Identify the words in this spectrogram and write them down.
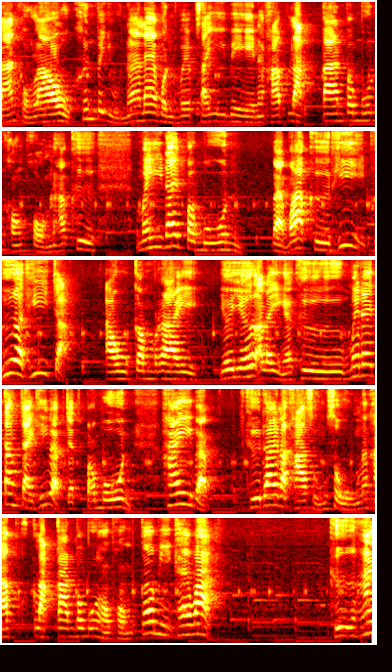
ร้านของเราขึ้นไปอยู่หน้าแรกบนเว็บไซต์ eBay นะครับ หลักการประมูลของผมนะครับคือไม่ได้ประมูลแบบว่าคือที่เพื่อที่จะเอากำไร เยอะๆอะไรอย่างเงี้ยคือไม่ได้ตั้งใจที่แบบจะประมูลให้แบบคือได้ราคาสูงๆนะครับ หลักการประมูลของผมก็มีแค่ว่า คือให้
